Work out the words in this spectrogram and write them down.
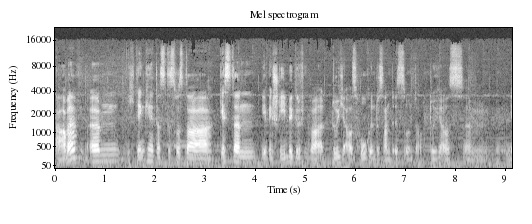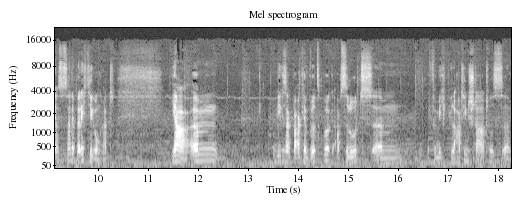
Aber ähm, ich denke, dass das, was da gestern im Entstehen begriffen war, durchaus hochinteressant ist und auch durchaus ähm, ja, so seine Berechtigung hat. Ja, ähm, wie gesagt, Barcamp Würzburg absolut ähm, für mich Platin-Status. Ähm,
